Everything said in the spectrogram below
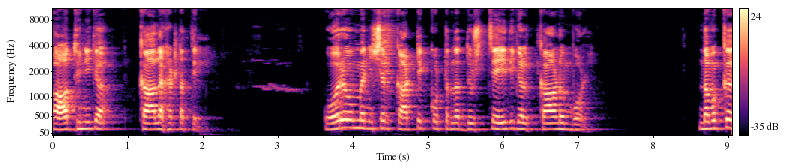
ആധുനിക കാലഘട്ടത്തിൽ ഓരോ മനുഷ്യർ കാട്ടിക്കൂട്ടുന്ന ദുഷ്ചെയ്തികൾ കാണുമ്പോൾ നമുക്ക്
